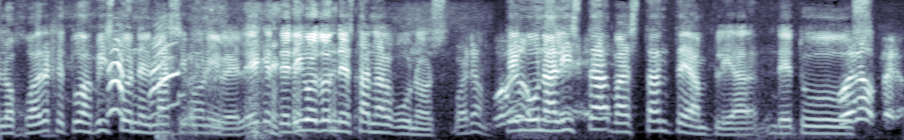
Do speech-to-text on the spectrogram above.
los jugadores que tú has visto en el máximo nivel, ¿eh? que te digo dónde están algunos. Bueno, Tengo una lista bastante amplia de tus. Bueno, pero,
